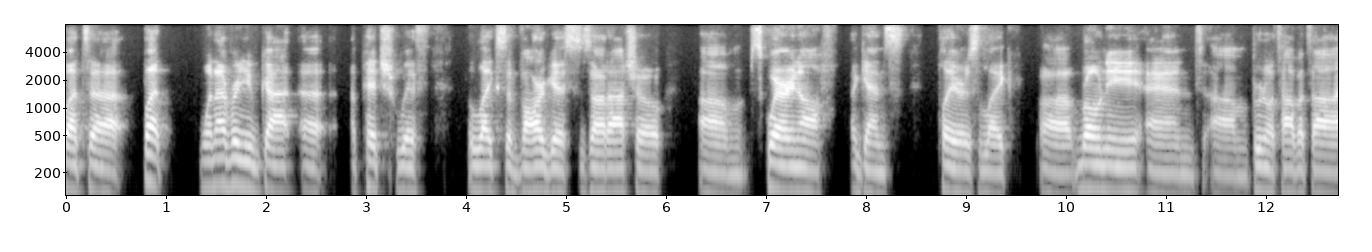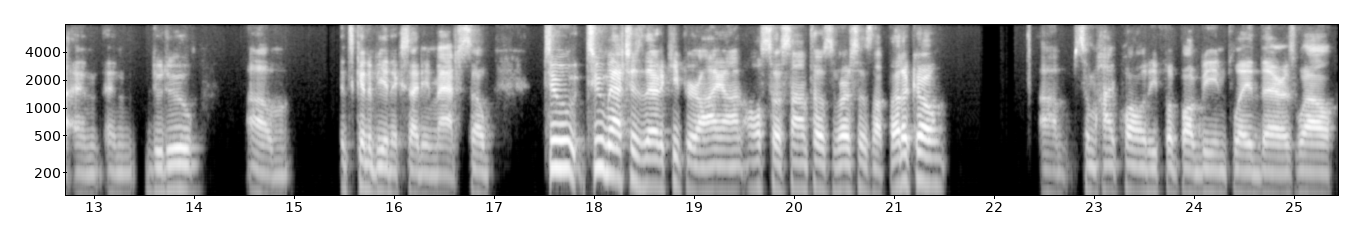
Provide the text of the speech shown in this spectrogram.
but uh, but whenever you've got a, a, pitch with the likes of Vargas, Zaracho, um, squaring off against players like uh, Rony and um, Bruno Tabata and and Dudu, um, it's going to be an exciting match. So two two matches there to keep your eye on. Also Santos versus Atletico. Um, some high quality football being played there as well.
